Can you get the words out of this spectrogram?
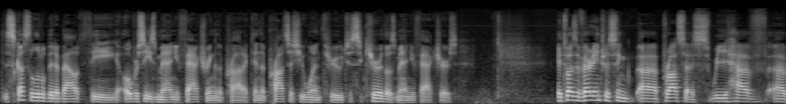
discuss a little bit about the overseas manufacturing of the product and the process you went through to secure those manufacturers? It was a very interesting uh, process. We have uh,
